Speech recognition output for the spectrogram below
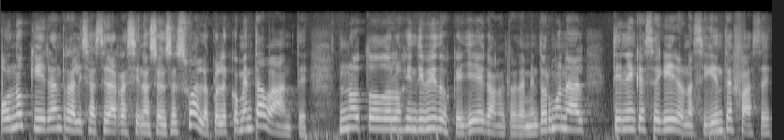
o no quieran realizarse la reasignación sexual, lo que les comentaba antes. No todos los individuos que llegan al tratamiento hormonal tienen que seguir a una siguiente fase,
